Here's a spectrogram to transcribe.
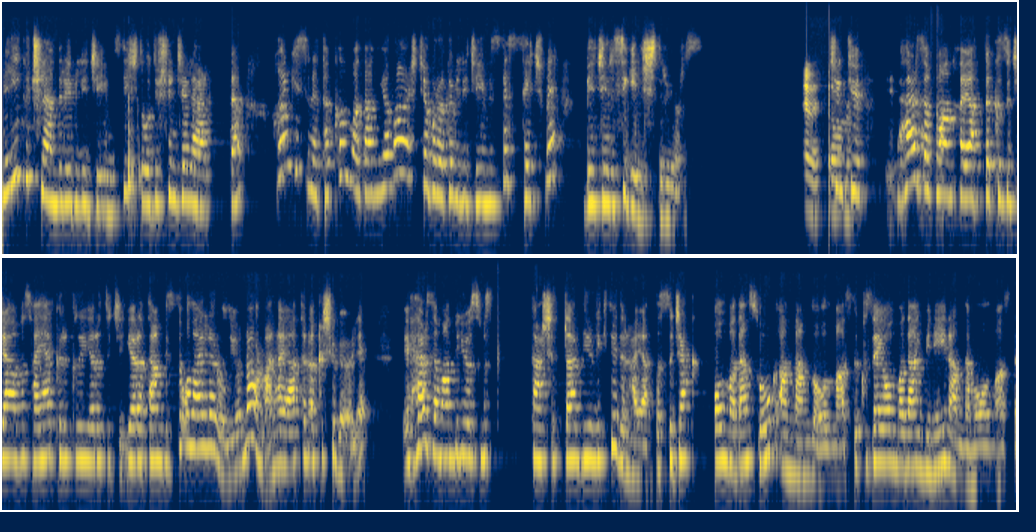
neyi güçlendirebileceğimizi işte o düşüncelerden hangisine takılmadan yavaşça bırakabileceğimizi de seçme becerisi geliştiriyoruz. Evet doğru. Çünkü her zaman hayatta kızacağımız, hayal kırıklığı yaratıcı, yaratan bizde olaylar oluyor. Normal hayatın akışı böyle. E, her zaman biliyorsunuz karşıtlar birliktedir hayatta. Sıcak olmadan soğuk anlamlı olmazdı. Kuzey olmadan güneyin anlamı olmazdı.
